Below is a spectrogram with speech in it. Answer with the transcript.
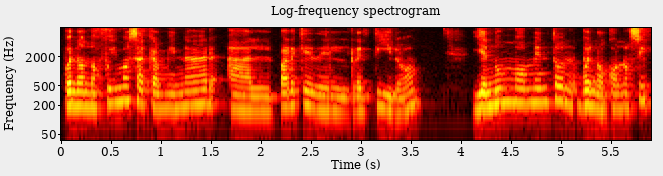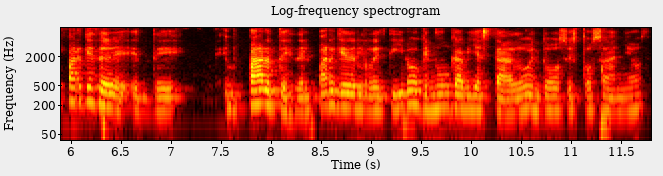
bueno, nos fuimos a caminar al Parque del Retiro y en un momento, bueno, conocí parques de, partes del Parque del Retiro que nunca había estado en todos estos años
